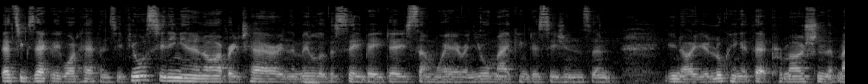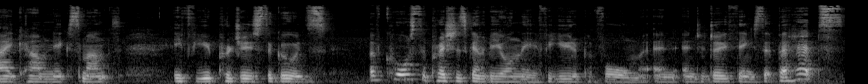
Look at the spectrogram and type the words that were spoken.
that's exactly what happens. If you're sitting in an ivory tower in the middle of the CBD somewhere and you're making decisions and you know you're looking at that promotion that may come next month, if you produce the goods, of course the pressure's going to be on there for you to perform and, and to do things that perhaps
